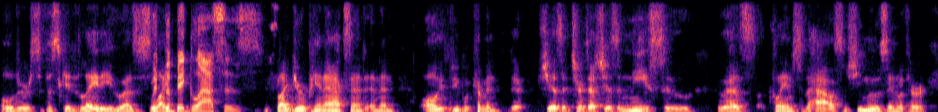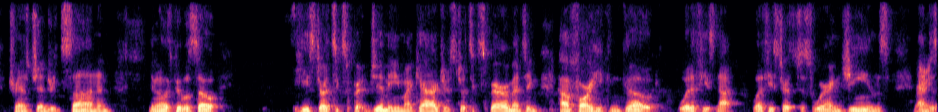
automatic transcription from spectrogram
older sophisticated lady who has a slight, with the big glasses, slight European accent, and then all these people come in. She has. It turns out she has a niece who who has claims to the house, and she moves in with her transgendered son, and you know those people. So he starts. Exper- Jimmy, my character, starts experimenting how far he can go. What if he's not? What if he starts just wearing jeans right. and just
